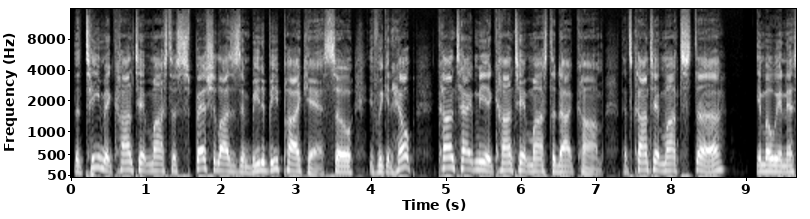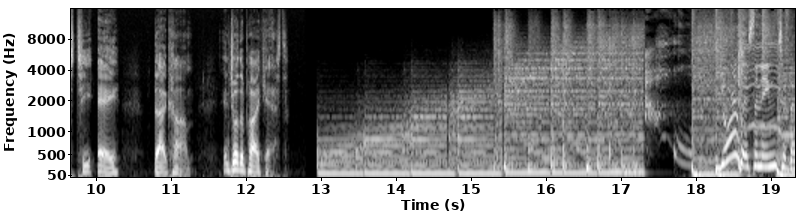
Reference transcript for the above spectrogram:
The team at Content Monsta specializes in B2B podcasts. So if we can help, contact me at contentmonsta.com. That's Content Monsta, M O N S T A.com. Enjoy the podcast. Listening to the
